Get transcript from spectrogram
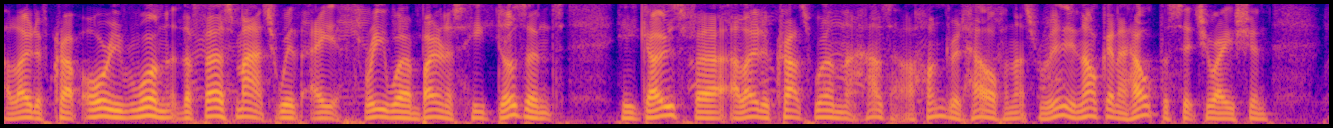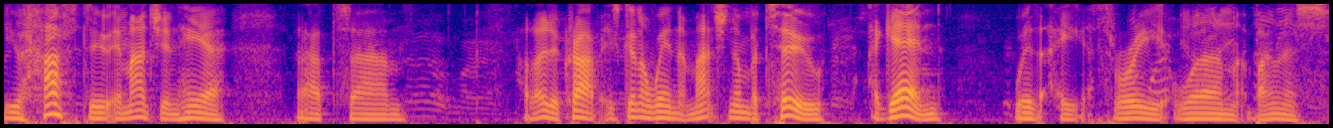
A load of crap. Already won the first match with a three-worm bonus. He doesn't. He goes for a load of crap's worm that has 100 health, and that's really not going to help the situation. You have to imagine here that um, A load of crap is going to win match number two again with a three worm bonus.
